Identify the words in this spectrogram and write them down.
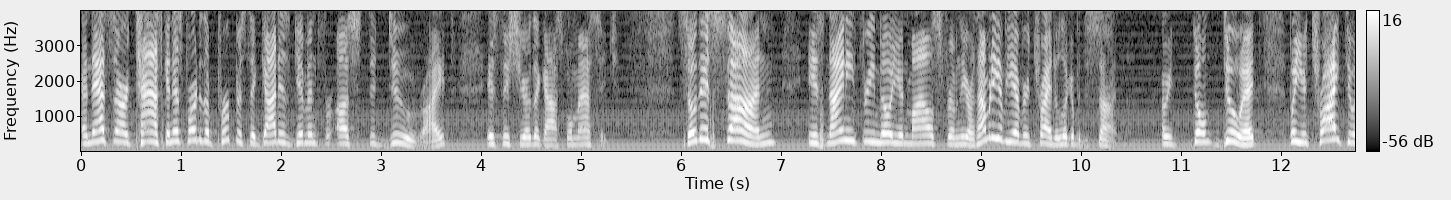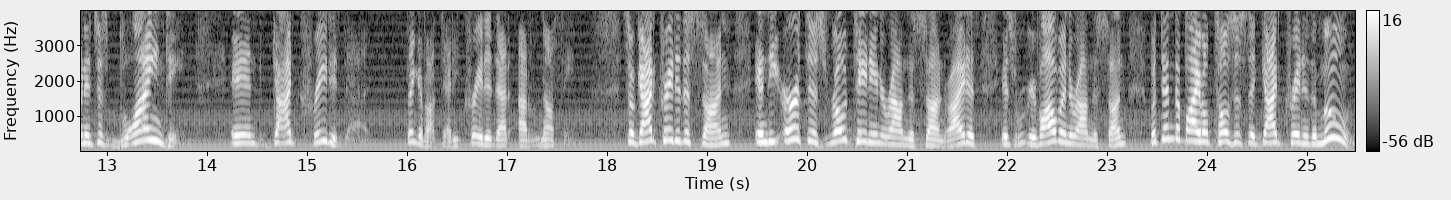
And that's our task. And that's part of the purpose that God has given for us to do, right? Is to share the gospel message. So, this sun is 93 million miles from the earth. How many of you ever tried to look up at the sun? I mean, don't do it, but you try to, and it's just blinding. And God created that. Think about that. He created that out of nothing. So God created the sun, and the earth is rotating around the sun, right? It's, it's revolving around the sun. But then the Bible tells us that God created the moon,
